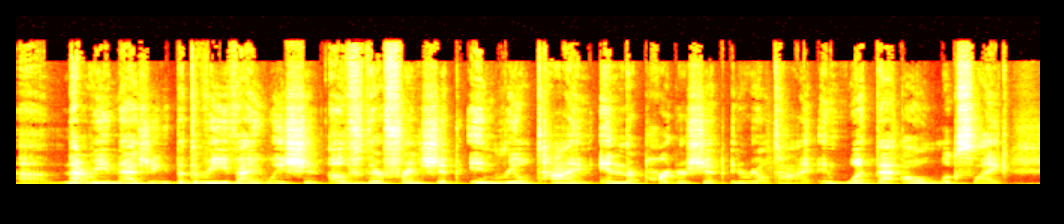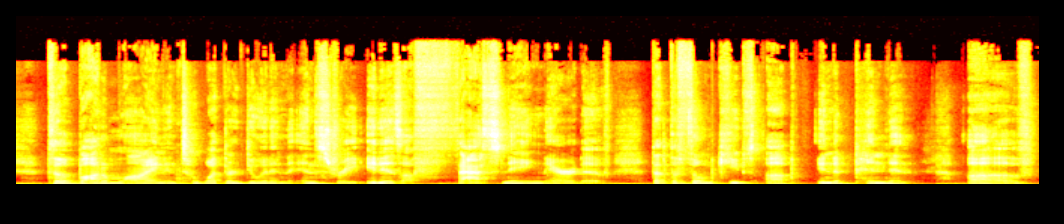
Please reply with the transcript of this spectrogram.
um, not reimagining, but the reevaluation of their friendship in real time and their partnership in real time and what that all looks like to the bottom line and to what they're doing in the industry. It is a fascinating narrative that the film keeps up independent of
